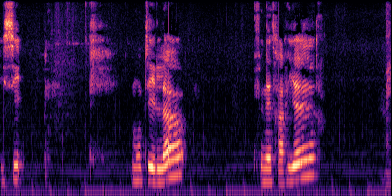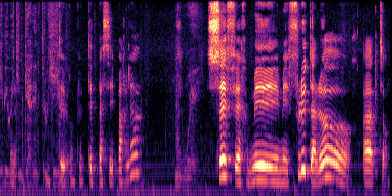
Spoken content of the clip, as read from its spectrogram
ici, monter là, fenêtre arrière. Voilà. On peut peut-être passer par là. C'est fermé, mais flûte alors. Attends.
